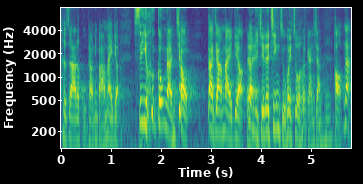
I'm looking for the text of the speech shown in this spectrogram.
特斯拉的股票，你把它卖掉。CEO 公然叫大家卖掉，那你觉得金主会作何感想？好，那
